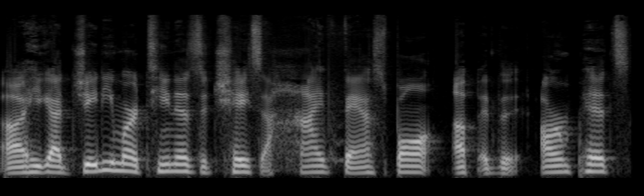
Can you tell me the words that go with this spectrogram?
Uh, he got JD Martinez to chase a high fastball up at the armpits.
